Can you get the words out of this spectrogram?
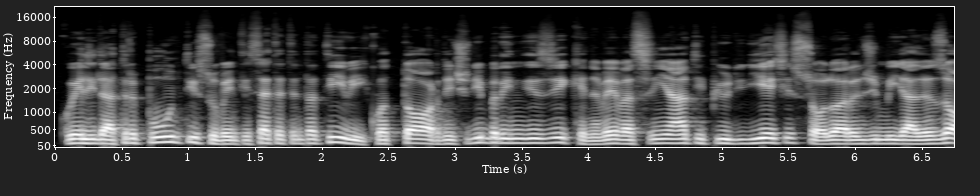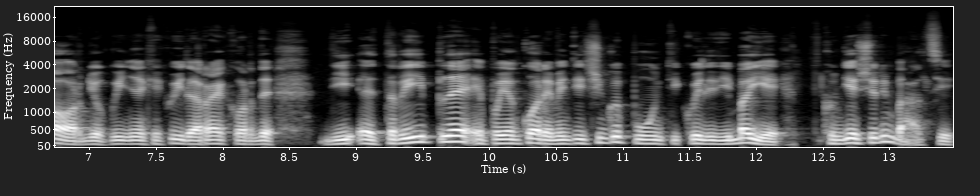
quelli da 3 punti su 27 tentativi, 14 di Brindisi che ne aveva segnati più di 10 solo a Reggio Emilia all'esordio, quindi anche qui il record di eh, triple. E poi ancora 25 punti quelli di Bayer con 10 rimbalzi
